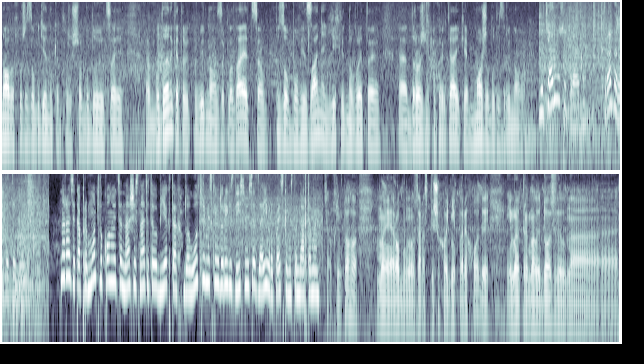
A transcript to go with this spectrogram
нових уже забудівників, що будують ці е, будинки, то відповідно закладається зобов'язання їх відновити е, дорожнє покриття, яке може бути зруйноване. Звичайно, що треба. Треба робити вулиці. Наразі капремонт виконується на 16 об'єктах. Благоустрій міських доріг здійснюється за європейськими стандартами. Окрім того, ми робимо зараз пішохідні переходи, і ми отримали дозвіл на е,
